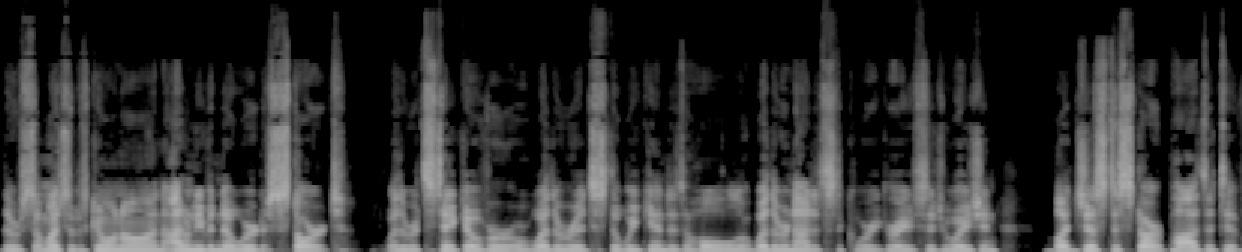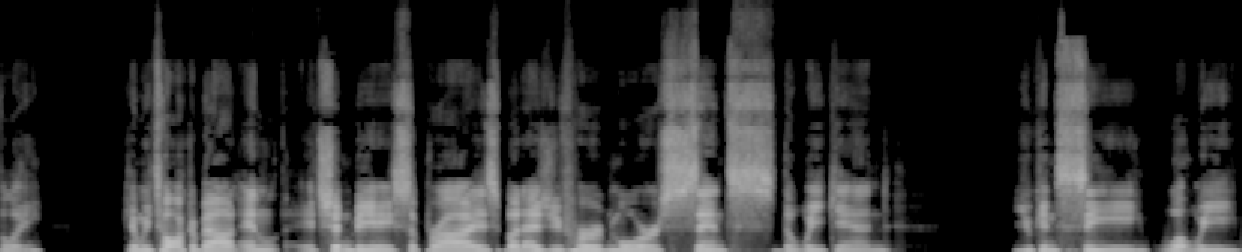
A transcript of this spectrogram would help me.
there was so much that was going on. I don't even know where to start, whether it's takeover or whether it's the weekend as a whole or whether or not it's the Corey Graves situation. But just to start positively, can we talk about, and it shouldn't be a surprise, but as you've heard more since the weekend, you can see what we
